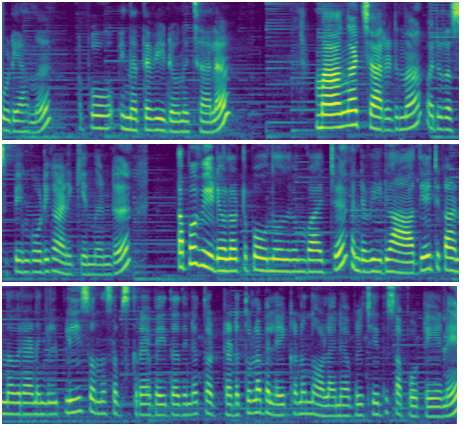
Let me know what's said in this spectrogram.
കൂടിയാണ്. അപ്പോൾ ഇന്നത്തെ വീഡിയോ എന്ന് വെച്ചാൽ മാങ്ങ അച്ചാറിടുന്ന ഒരു റെസിപ്പിയും കൂടി കാണിക്കുന്നുണ്ട്. അപ്പോൾ വീഡിയോയിലോട്ട് പോകുന്നതിന് മുമ്പായിട്ട് എന്റെ വീഡിയോ ആദ്യമായിട്ട് കാണുന്നവരാണെങ്കിൽ പ്ലീസ് ഒന്ന് സബ്സ്ക്രൈബ് ചെയ്ത് അതിന്റെ തൊട്ടടുത്തുള്ള ബെലൈക്കൺ ഒന്ന് ഓൾ എനേബിൾ ചെയ്ത് സപ്പോർട്ട് ചെയ്യണേ.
